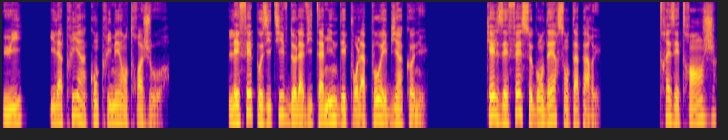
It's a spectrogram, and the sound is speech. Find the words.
oui, il a pris un comprimé en 3 jours. L'effet positif de la vitamine D pour la peau est bien connu. Quels effets secondaires sont apparus? Très étrange,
